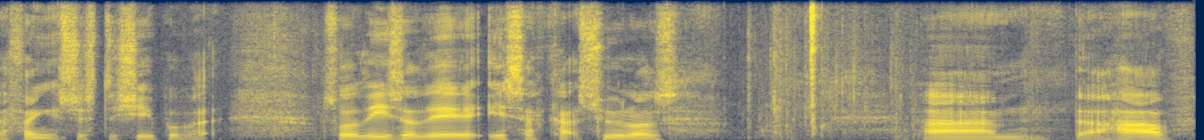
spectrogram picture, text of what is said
I think it's just the shape of it. So these are the Acer Katsuras um, that I have,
